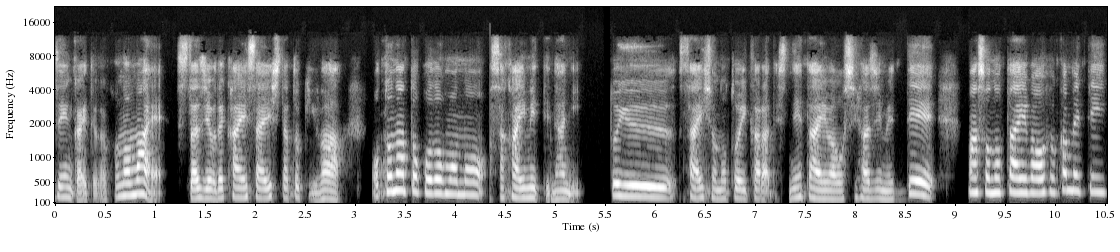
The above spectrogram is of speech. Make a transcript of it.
前回というかこの前、スタジオで開催した時は、大人と子供の境目って何という最初の問いからですね、対話をし始めて、まあ、その対話を深めていっ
